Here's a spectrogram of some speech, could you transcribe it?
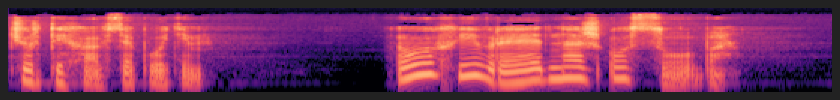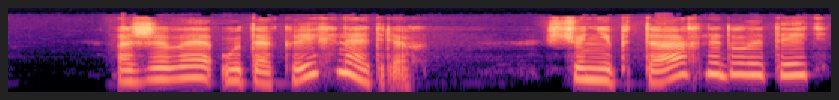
Чортихався потім. Ох, і вредна ж особа. А живе у таких нетрях, що ні птах не долетить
